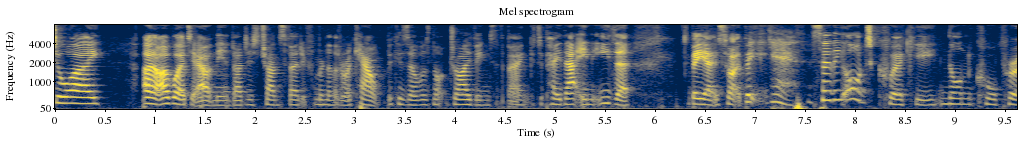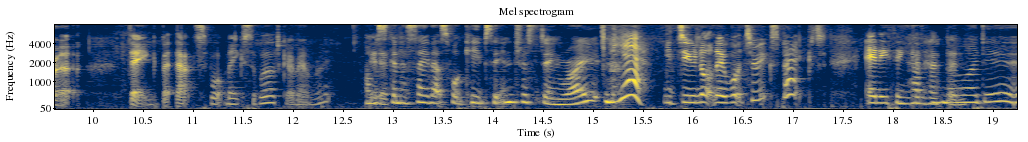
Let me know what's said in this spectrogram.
do I? And I worked it out in the end. I just transferred it from another account because I was not driving to the bank to pay that in either. But yeah, it's right. But yeah, so the odd quirky non-corporate thing, but that's what makes the world go round, right? I was going to say that's what keeps it interesting, right? Yeah, you do not know what to expect. Anything You can have happen. no idea.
